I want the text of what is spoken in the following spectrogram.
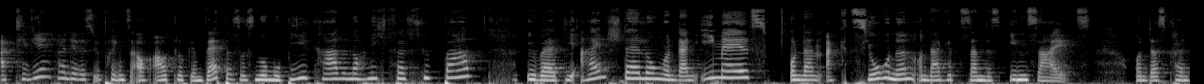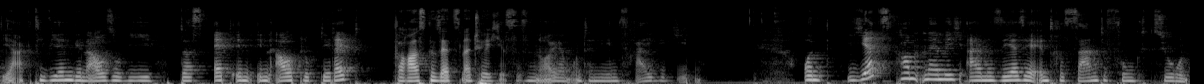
Aktivieren könnt ihr das übrigens auch Outlook im Web. Es ist nur mobil gerade noch nicht verfügbar. Über die Einstellungen und dann E-Mails und dann Aktionen und da gibt es dann das Insights. Und das könnt ihr aktivieren, genauso wie das Add-in in Outlook direkt. Vorausgesetzt natürlich ist es in eurem Unternehmen freigegeben. Und jetzt kommt nämlich eine sehr, sehr interessante Funktion.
